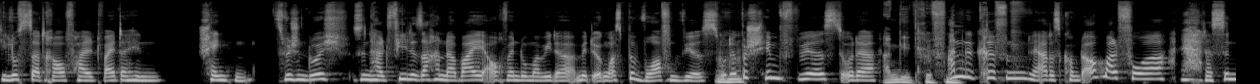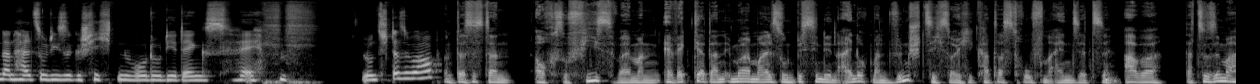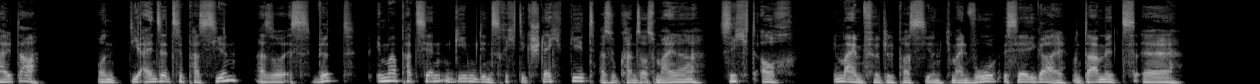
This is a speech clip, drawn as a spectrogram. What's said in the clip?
die Lust darauf halt weiterhin schenken. Zwischendurch sind halt viele Sachen dabei, auch wenn du mal wieder mit irgendwas beworfen wirst mhm. oder beschimpft wirst oder angegriffen. Angegriffen, ja, das kommt auch mal vor. Ja, das sind dann halt so diese Geschichten, wo du dir denkst, hey, lohnt sich das überhaupt? Und das ist dann auch so fies, weil man erweckt ja dann immer mal so ein bisschen den Eindruck, man wünscht sich solche Katastropheneinsätze. Aber dazu sind wir halt da. Und die Einsätze passieren. Also es wird immer Patienten geben, denen es richtig schlecht geht. Also kann es aus meiner Sicht auch in meinem Viertel passieren. Ich meine, wo ist ja egal. Und damit äh,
